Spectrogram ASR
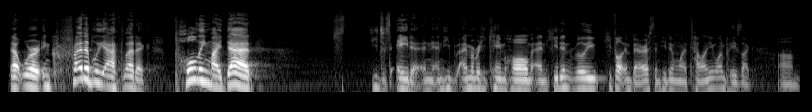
that were incredibly athletic pulling my dad he just ate it. And, and he, I remember he came home and he didn't really, he felt embarrassed and he didn't want to tell anyone, but he's like, um,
